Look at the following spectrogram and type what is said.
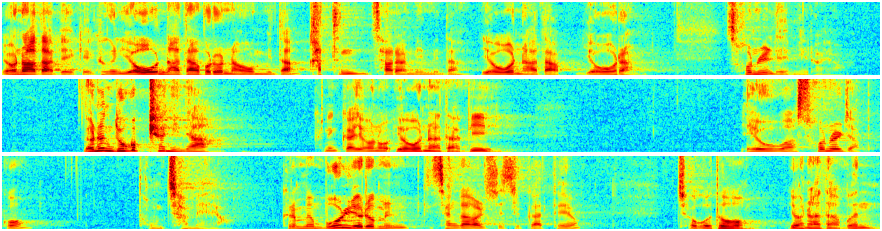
여나답에게 그건 여호나답으로 나옵니다. 같은 사람입니다. 여호나답, 여호람 손을 내밀어요. 너는 누구 편이냐? 그러니까 여호- 여호나답이 예후와 손을 잡고 동참해요. 그러면 뭘 여러분 생각할 수 있을 것 같아요? 적어도 연하답은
